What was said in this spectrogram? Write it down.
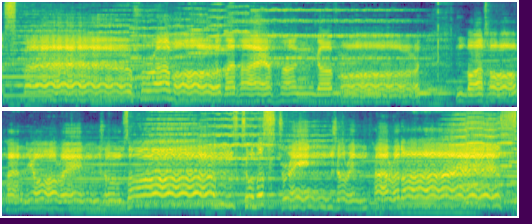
despair from all that I hunger for, but open your angel's arms to the stranger in paradise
